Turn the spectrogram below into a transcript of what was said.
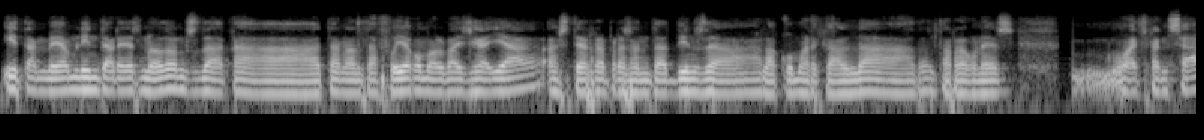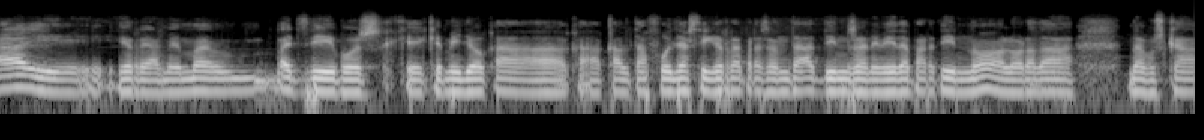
i també amb l'interès no, doncs, de que tant Altafulla com el Baix Gaià estés representat dins de la comarcal de, del Tarragonès. M'ho vaig pensar i, i realment vaig dir doncs, que, que millor que, que, que Altafulla estigui representat dins a nivell de partit no? a l'hora de, de buscar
